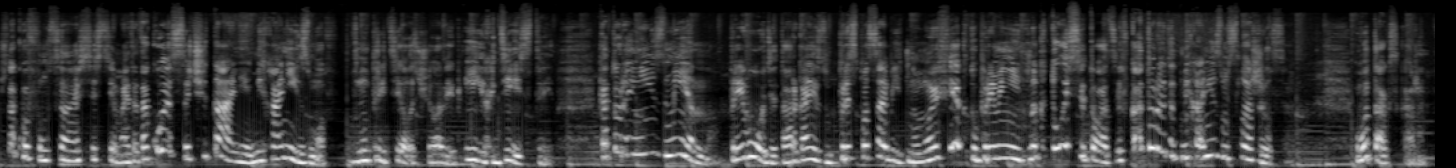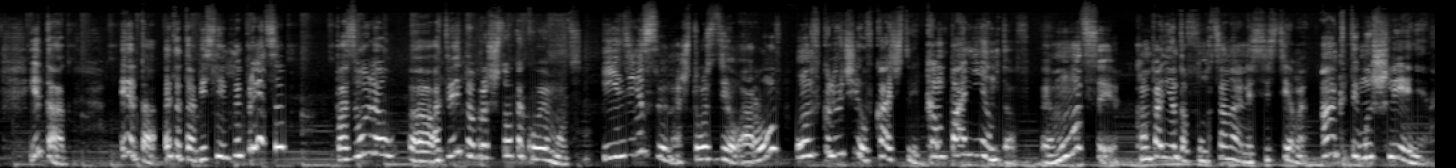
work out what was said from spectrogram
Что такое функциональная система? Это такое сочетание механизмов внутри тела человека и их действий, которое неизменно приводит организм к приспособительному эффекту применительно к той ситуации, в которой этот механизм сложился. Вот так скажем. Итак, это, этот объяснительный принцип позволил э, ответить на вопрос, что такое эмоции. Единственное, что сделал Орлов, он включил в качестве компонентов эмоции, компонентов функциональной системы, акты мышления.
